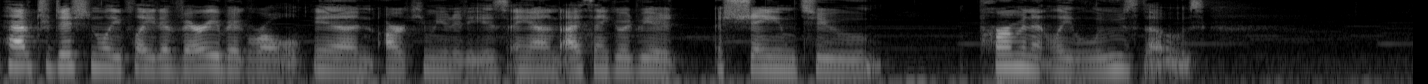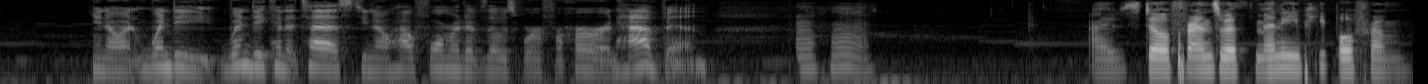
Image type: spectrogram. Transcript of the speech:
have traditionally played a very big role in our communities, and I think it would be a, a shame to permanently lose those you know and wendy wendy can attest you know how formative those were for her and have been hmm I'm still friends with many people from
